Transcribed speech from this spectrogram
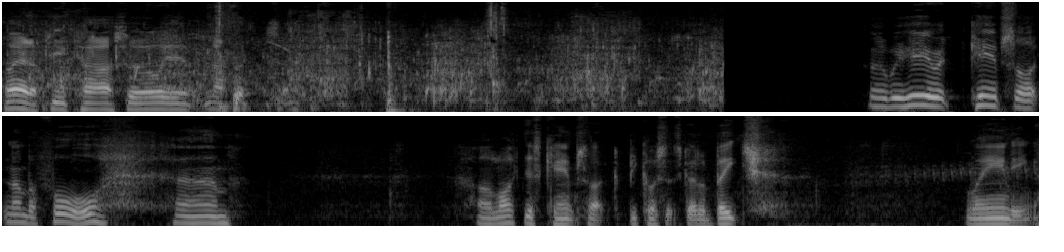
I had a few casts earlier, but nothing. So. so we're here at campsite number four. Um, I like this campsite because it's got a beach landing.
